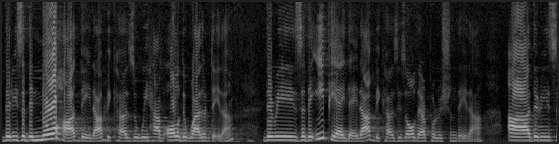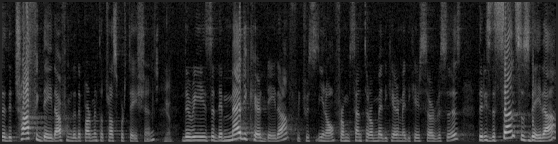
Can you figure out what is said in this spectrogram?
There is the NOAA data because we have all of the weather data. There is the EPA data because it's all the air pollution data. Uh, there is uh, the traffic data from the Department of Transportation. Yeah. There is uh, the Medicare data, which is, you know, from Center of Medicare and Medicare Services. There is the census data.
